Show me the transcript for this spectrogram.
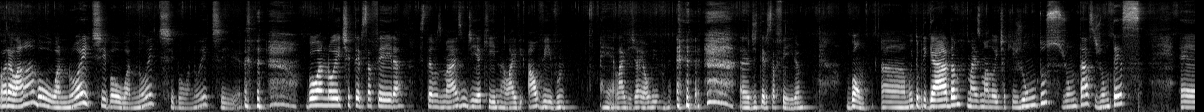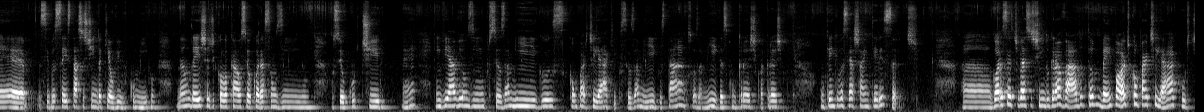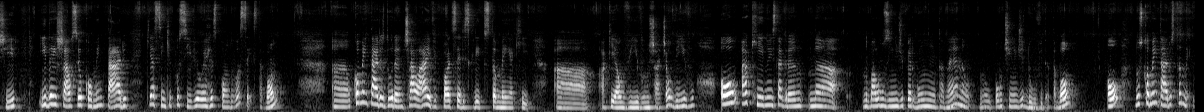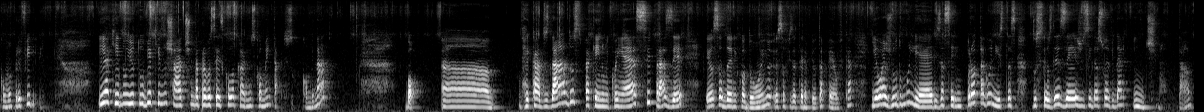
Bora lá, boa noite, boa noite, boa noite. boa noite, terça-feira. Estamos mais um dia aqui na live ao vivo. É, live já é ao vivo, né? É, de terça-feira. Bom, uh, muito obrigada. Mais uma noite aqui juntos, juntas, juntes. É, se você está assistindo aqui ao vivo comigo, não deixa de colocar o seu coraçãozinho, o seu curtir, né? Enviar aviãozinho para os seus amigos, compartilhar aqui com seus amigos, tá? Com suas amigas, com crush, com a crush, com quem que você achar interessante. Uh, agora, se você estiver assistindo gravado, também pode compartilhar, curtir e deixar o seu comentário, que assim que possível eu respondo vocês, tá bom? Uh, comentários durante a live pode ser escritos também aqui, uh, aqui ao vivo, no chat ao vivo, ou aqui no Instagram, na, no balãozinho de pergunta, né? No, no pontinho de dúvida, tá bom? Ou nos comentários também, como preferirem. E aqui no YouTube, aqui no chat, dá para vocês colocarem os comentários, combinado? Bom, uh, Recados dados, para quem não me conhece, prazer. Eu sou Dani Codonho, eu sou fisioterapeuta pélvica e eu ajudo mulheres a serem protagonistas dos seus desejos e da sua vida íntima, tá?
